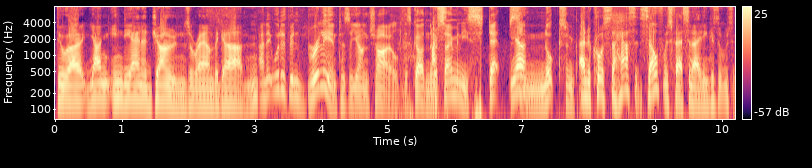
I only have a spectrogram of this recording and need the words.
do a young Indiana Jones around the garden. And it would have been brilliant as a young child. This garden, there are so many steps Yeah. and nooks and. And of course, the house itself was fascinating because it was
